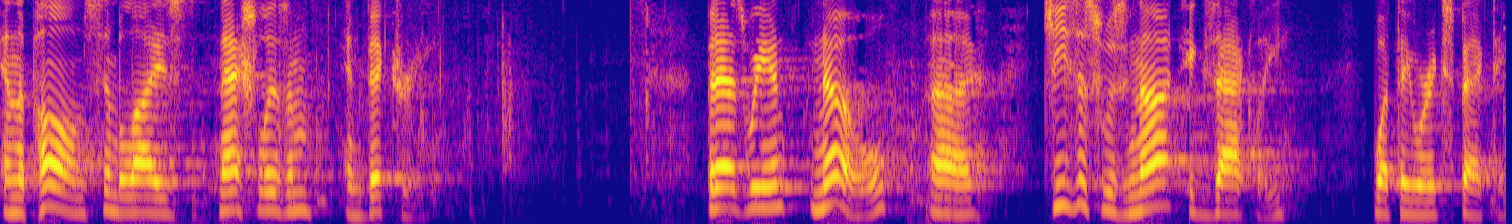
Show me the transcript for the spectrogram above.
and the palms symbolized nationalism and victory. But as we know, uh, Jesus was not exactly what they were expecting.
